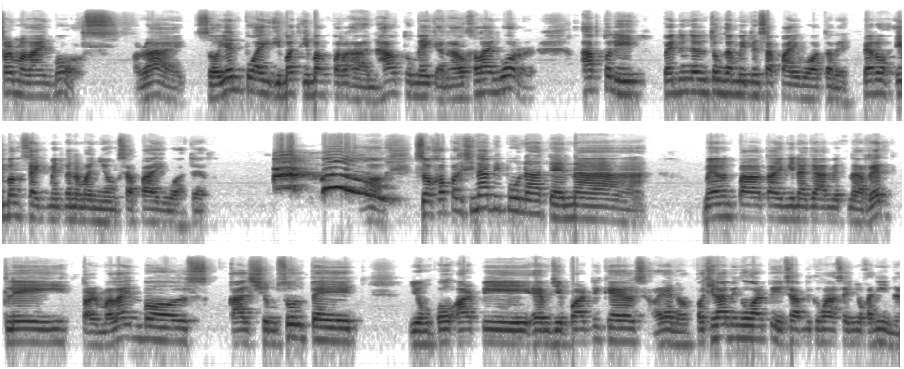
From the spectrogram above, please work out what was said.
tourmaline balls. Alright. So, yan po ay iba't ibang paraan how to make an alkaline water. Actually, pwede nyo rin itong gamitin sa pie water eh. Pero ibang segment na naman yung sa pie water. Oh. So, kapag sinabi po natin na meron pa tayong ginagamit na red clay, tourmaline balls, calcium sulfate, yung ORP MG particles, ayan o. Pag sinabing ORP, sabi ko nga sa inyo kanina,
